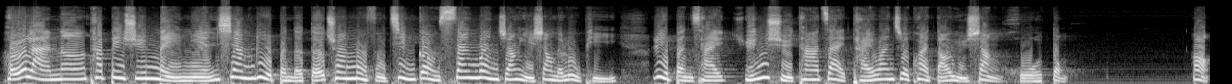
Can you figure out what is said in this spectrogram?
荷兰呢，它必须每年向日本的德川幕府进贡三万张以上的鹿皮，日本才允许它在台湾这块岛屿上活动。哦，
